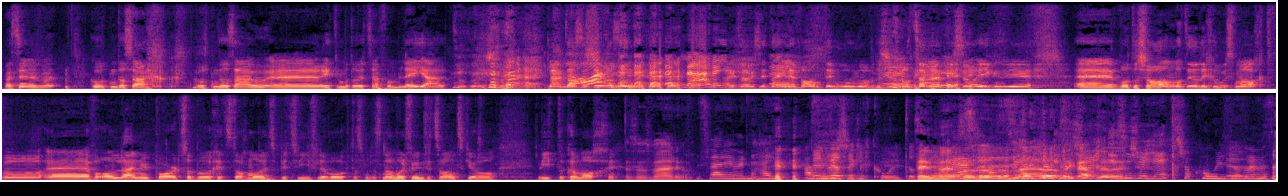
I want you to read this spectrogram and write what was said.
Weißt du, geht das auch, geht das auch äh, reden wir da jetzt auch vom Layout? Oder ich glaube, das ist immer so. Nein! Ich sage, es ist der Elefant im Raum, aber das ist trotzdem etwas, so irgendwie, äh, wo der Charme natürlich ausmacht von, äh, von Online-Reports, aber ich jetzt doch mal zu bezweifeln wage, dass man das nochmal 25 Jahre weiter kann machen Also das wäre ja. Das wäre ja nein. Also Dann es wäre es wirklich cool. dass Dann wär's also, Ja, das es wäre, also ist ich glaube, es ist ja jetzt schon cool, Ja. wenn man so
